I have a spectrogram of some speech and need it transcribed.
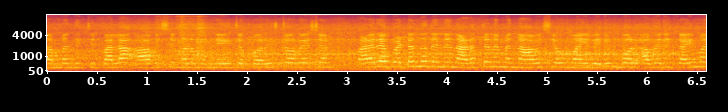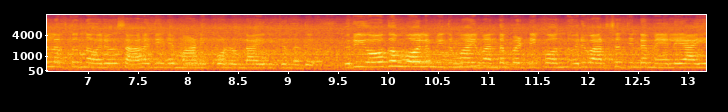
സംബന്ധിച്ച് പല ആവശ്യങ്ങളും ഉന്നയിച്ചപ്പോൾ റിസ്റ്റോറേഷൻ വളരെ പെട്ടെന്ന് തന്നെ നടത്തണമെന്ന ആവശ്യവുമായി വരുമ്പോൾ അവർ കൈമലർത്തുന്ന ഒരു സാഹചര്യമാണ് ഇപ്പോൾ ഉണ്ടായിരിക്കുന്നത്. ഒരു യോഗം പോലും ഇതുമായി ബന്ധപ്പെട്ട് ഇപ്പോൾ ഒരു വർഷത്തിന്റെ മേലെയായി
